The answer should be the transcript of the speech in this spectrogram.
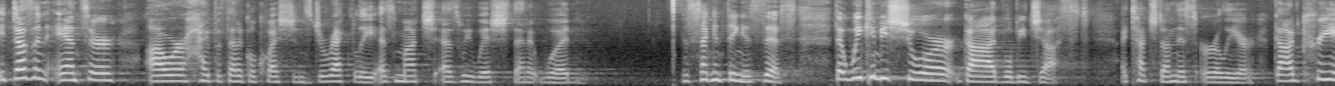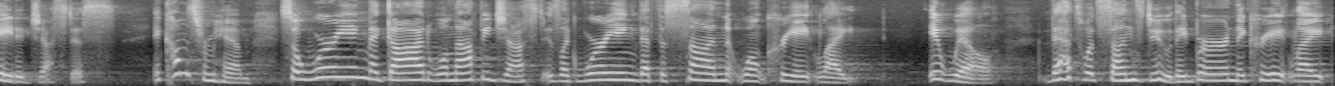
It doesn't answer our hypothetical questions directly as much as we wish that it would. The second thing is this that we can be sure God will be just. I touched on this earlier. God created justice. It comes from him. So worrying that God will not be just is like worrying that the sun won't create light. It will. That's what suns do. They burn, they create light,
